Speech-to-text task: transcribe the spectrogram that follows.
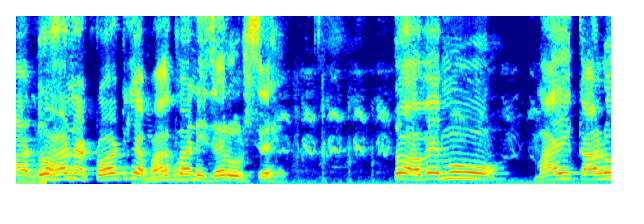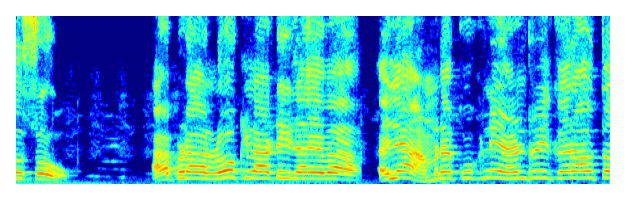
આ દોહાના ટોટિયા ભાગવાની જરૂર છે. તો હવે હું મારી કાલુ છું. આપણા લોક લાડી લાવ્યા એટલે હમણાં કોકની એન્ટ્રી કરાવતો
